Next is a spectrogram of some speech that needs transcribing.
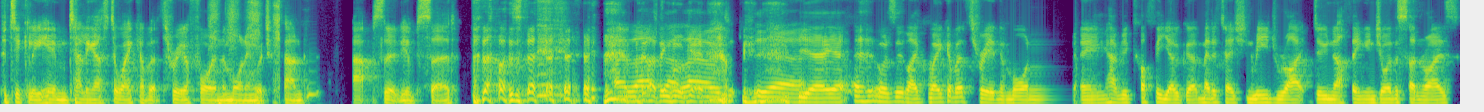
particularly him telling us to wake up at three or four in the morning, which I found absolutely absurd. But that was, I laughed out loud. Yeah. yeah, yeah. Was it like wake up at three in the morning, have your coffee, yoga, meditation, read, write, do nothing, enjoy the sunrise,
